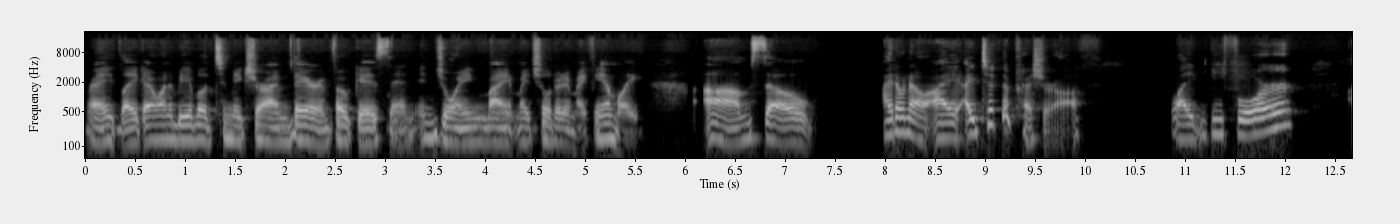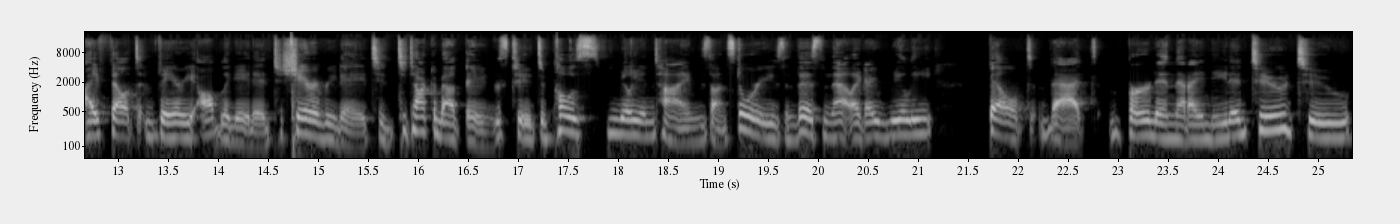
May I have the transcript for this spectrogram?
right? Like I want to be able to make sure I'm there and focus and enjoying my my children and my family. Um, so I don't know. I I took the pressure off. Like before, I felt very obligated to share every day, to to talk about things, to to post million times on stories and this and that. Like I really felt that burden that I needed to to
